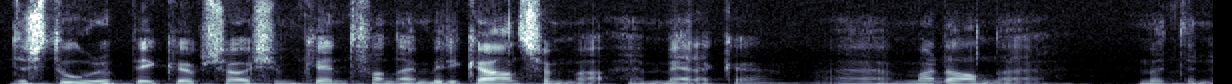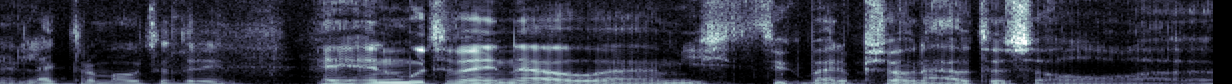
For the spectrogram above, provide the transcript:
de stoere pick-up zoals je hem kent van de Amerikaanse merken. Maar dan met een elektromotor erin. Hey, en moeten wij nou, ehm, je ziet natuurlijk bij de personenauto's al eh,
